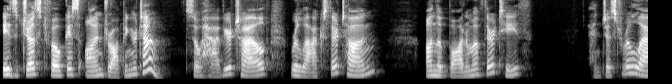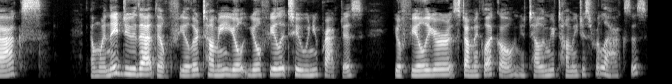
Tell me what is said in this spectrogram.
is just focus on dropping your tongue. So have your child relax their tongue on the bottom of their teeth and just relax and when they do that, they'll feel their tummy. You'll you'll feel it too when you practice. You'll feel your stomach let go and you tell them your tummy just relaxes.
